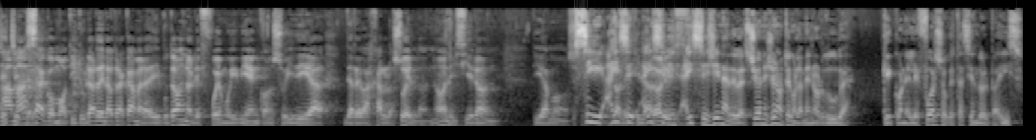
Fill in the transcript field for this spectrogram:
Bueno, a. Massa como titular de la otra Cámara de Diputados no le fue muy bien con su idea de rebajar los sueldos, ¿no? Le hicieron, digamos, Sí, ahí los se, ahí, se, ahí se llena de versiones. Yo no tengo la menor duda que con el esfuerzo que está haciendo el país,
